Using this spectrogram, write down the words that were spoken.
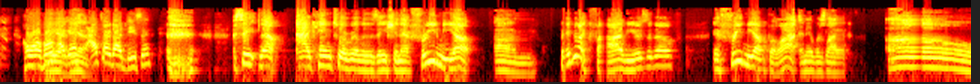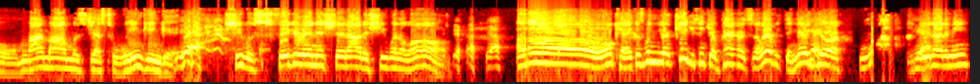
horrible. Yeah, I guess yeah. I turned out decent. See, now I came to a realization that freed me up. Um, maybe like five years ago, it freed me up a lot, and it was like, oh, my mom was just winging it. Yeah. She was figuring this shit out as she went along. yeah. Yeah. Oh, okay. Because when you're a kid, you think your parents know everything. They're Yeah. your rock. Yeah. You know what I mean?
